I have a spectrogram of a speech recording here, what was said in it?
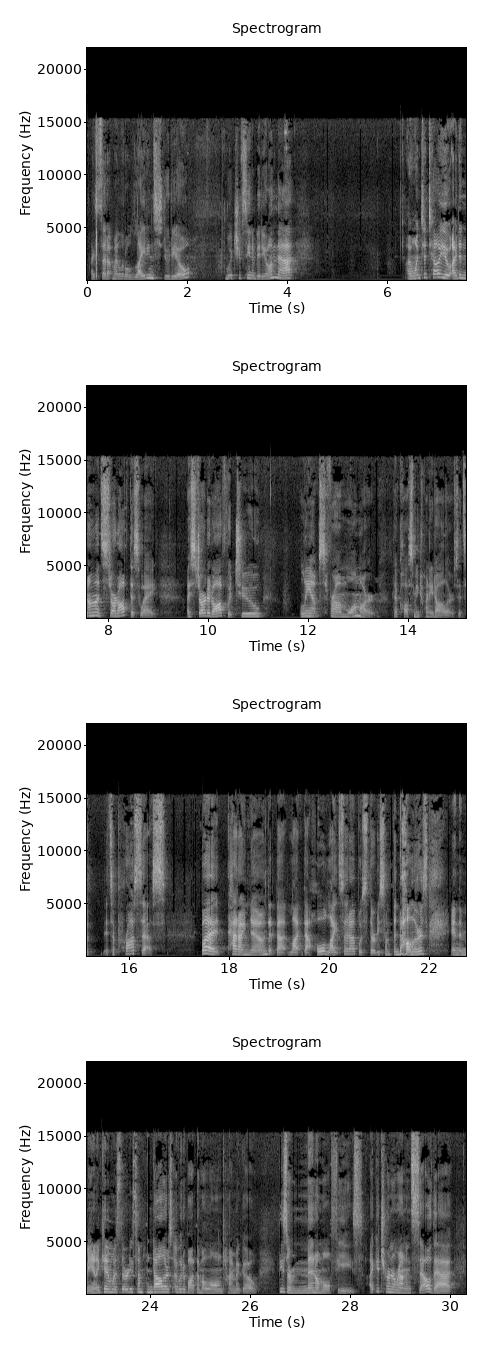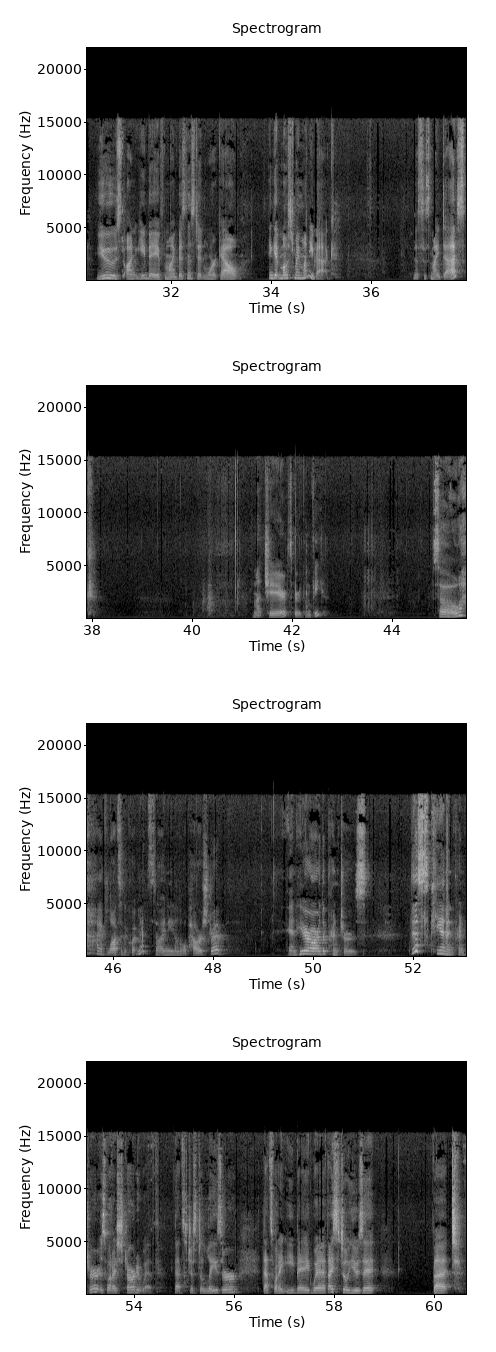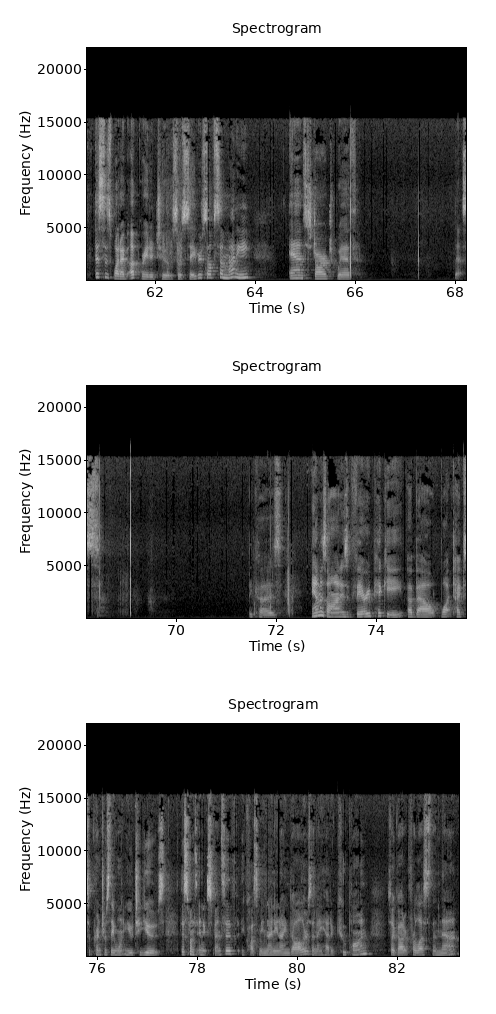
I set up my little lighting studio, which you've seen a video on that. I want to tell you, I did not start off this way. I started off with two lamps from Walmart that cost me $20. It's a, it's a process. But had I known that that, light, that whole light setup was 30 something dollars and the mannequin was 30 something dollars, I would have bought them a long time ago. These are minimal fees. I could turn around and sell that used on eBay if my business didn't work out and get most of my money back. This is my desk. My chair, it's very comfy. So I have lots of equipment, so I need a little power strip. And here are the printers. This Canon printer is what I started with. That's just a laser. That's what I eBayed with. I still use it, but this is what I've upgraded to. So save yourself some money and start with this because Amazon is very picky about what types of printers they want you to use. This one's inexpensive. It cost me $99 and I had a coupon, so I got it for less than that.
